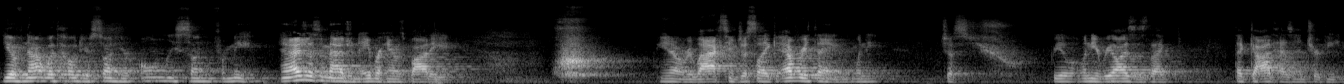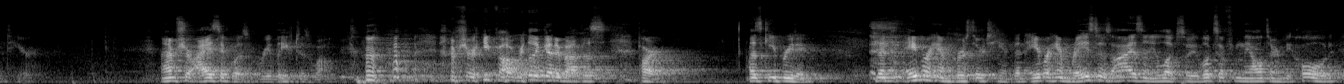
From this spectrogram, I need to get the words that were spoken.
You have not withheld your son, your only son, from me. And I just imagine Abraham's body, you know, relaxing, just like everything when he just when he realizes that that God has intervened here. And I'm sure Isaac was relieved as well. I'm sure he felt really good about this part. Let's keep reading. Then Abraham, verse 13, then Abraham raised his eyes and he looked. So he looks up from the altar, and behold,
